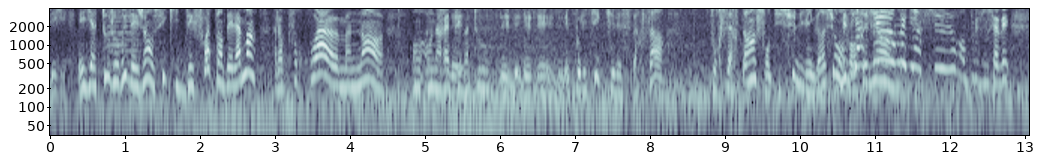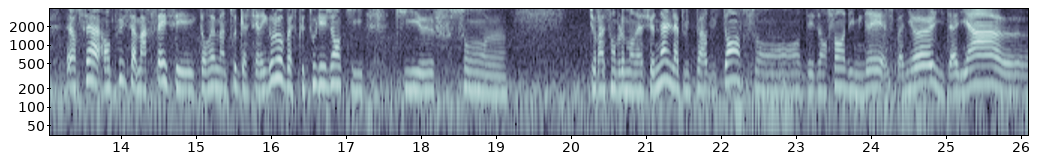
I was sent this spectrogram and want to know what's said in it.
Et il y a toujours eu des gens aussi qui, des fois, tendaient la main. Alors pourquoi euh, maintenant on, on arrête les, les bateaux les, les, les, politiques qui laissent faire ça, pour certains, sont issus de l'immigration. Mais bien sûr, bien. mais bien sûr. En plus, vous savez, alors ça, en plus à Marseille, c'est quand même un truc assez rigolo parce que tous les gens qui qui euh, sont euh, du Rassemblement national, la plupart du temps, sont des enfants d'immigrés espagnols, italiens euh,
